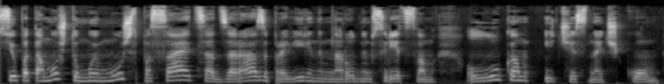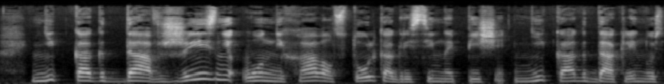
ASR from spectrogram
все потому, что мой муж спасается от заразы проверенным народным средством – луком и чесночком. Никогда в жизни он не хавал столько агрессивной пищи. Никогда, клянусь.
